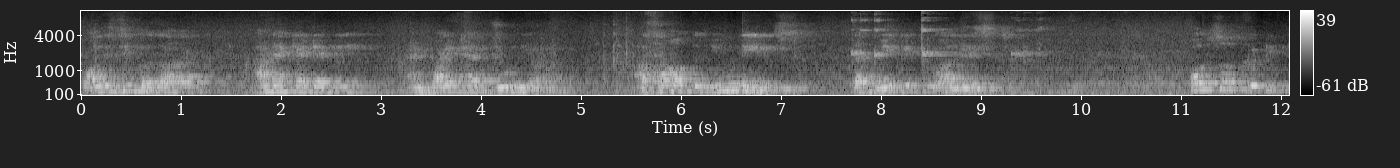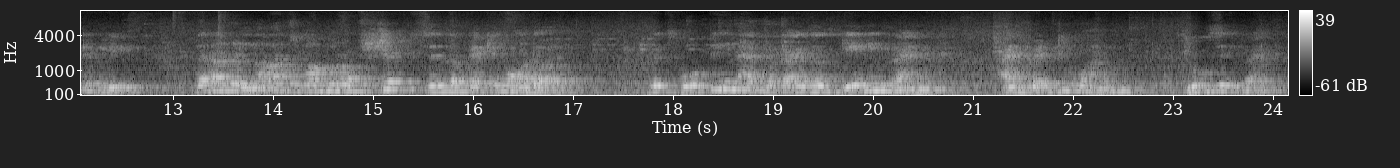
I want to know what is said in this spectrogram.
Policy Bazaar, Unacademy and White Hat Junior are some of the new names that make it to our list. Also predictably, there are a large number of shifts in the pecking order with 14 advertisers gaining rank and 21 losing rank.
